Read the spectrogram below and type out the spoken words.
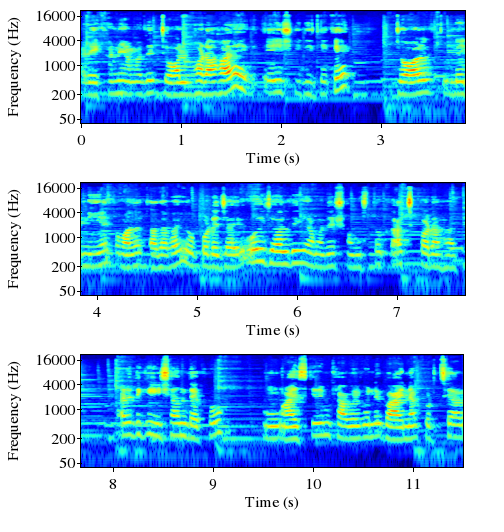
আর এখানে আমাদের জল ভরা হয় এই সিঁড়ি থেকে। জল তুলে নিয়ে তোমাদের দাদাভাই ওপরে যায়। ওই জল দিয়ে আমাদের সমস্ত কাজ করা হয়। আর এদিকে ঈশান দেখো আইসক্রিম খাবে বলে বায়না করছে। আর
